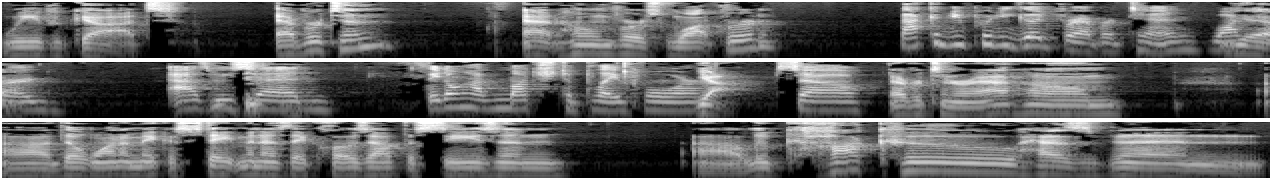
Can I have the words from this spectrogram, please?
We've got Everton at home versus Watford. That could be pretty good for Everton. Watford, as we said, they don't have much to play for. Yeah, So Everton are at home. Uh, they'll want to make a statement as they close out the season. Uh, Lukaku has been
